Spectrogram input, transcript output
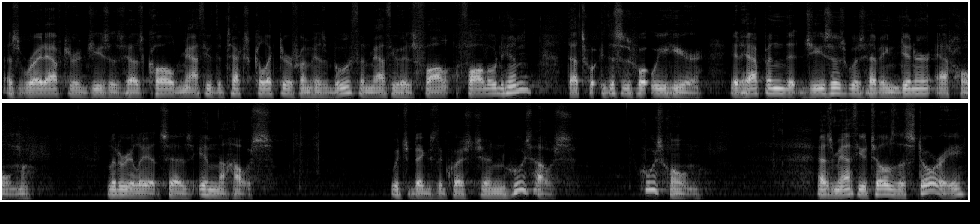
As right after Jesus has called Matthew the tax collector from his booth and Matthew has fo- followed him, that's what, this is what we hear. It happened that Jesus was having dinner at home. Literally, it says in the house, which begs the question whose house? Whose home? As Matthew tells the story,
